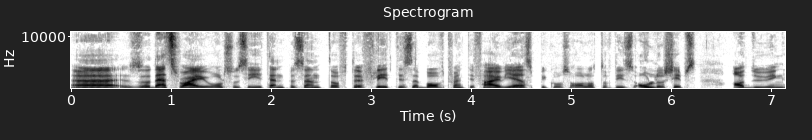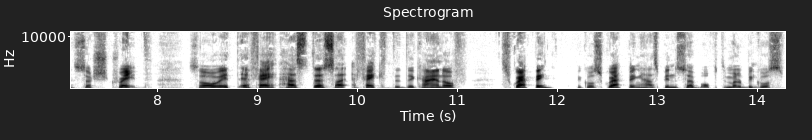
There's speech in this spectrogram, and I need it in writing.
Uh, so that's why you also see 10% of the fleet is above 25 years because a lot of these older ships are doing such trade. So it has thus affected the kind of scrapping because scrapping has been suboptimal because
